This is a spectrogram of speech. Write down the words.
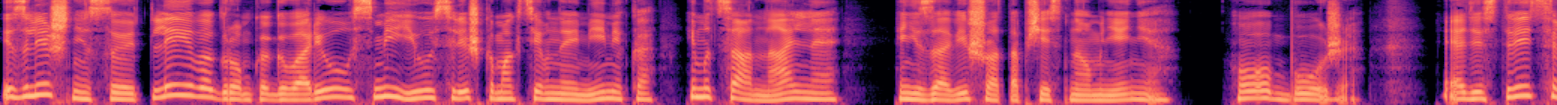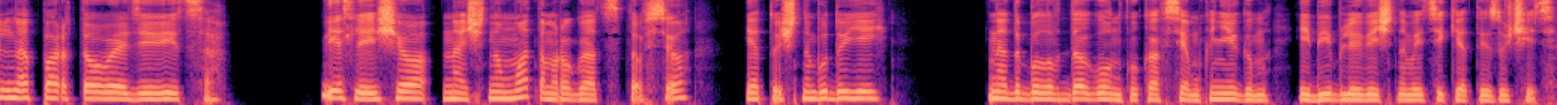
Излишне суетливо, громко говорю, смеюсь, слишком активная мимика, эмоциональная и не завишу от общественного мнения. О, боже, я действительно портовая девица. Если еще начну матом ругаться, то все — я точно буду ей. Надо было вдогонку ко всем книгам и Библию вечного этикета изучить.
